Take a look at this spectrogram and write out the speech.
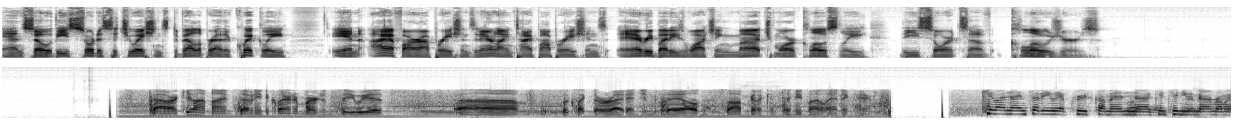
and so these sort of situations develop rather quickly in IFR operations and airline type operations, everybody's watching much more closely these sorts of closures. Tower, Kilo 970, declare an emergency. We had, um, looks like the right engine failed, so I'm going to continue my landing here. Kilo 970, we have crews coming, uh, continuing down runway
